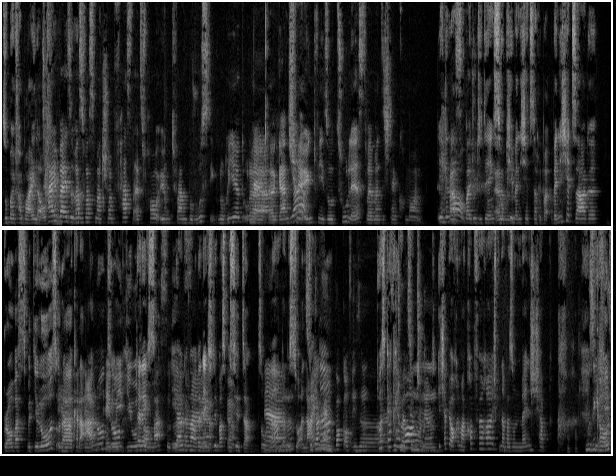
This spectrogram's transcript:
so bei Vorbeilaufen. teilweise Mhm. was, was man schon fast als Frau irgendwann bewusst ignoriert oder Ja. äh, gar nicht Ja. mehr irgendwie so zulässt, weil man sich denkt, come on. Ja, Spaß. genau, weil du dir denkst, Ähm, okay, wenn ich jetzt darüber, wenn ich jetzt sage, Bro, was ist mit dir los? Oder Ja, keine. Ahnung, Ey, so. du Idiot, dann warum denkst, machst du das? Ja, genau, dann denkst du dir, was passiert dann? So, ne? Dann bist du Hast du gar alleine. keinen Bock auf diese Du hast gar keinen Situation. Bock. ja. Ich habe ja auch immer Kopfhörer. Ich bin aber so ein Mensch. Ich habe Musik aus.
